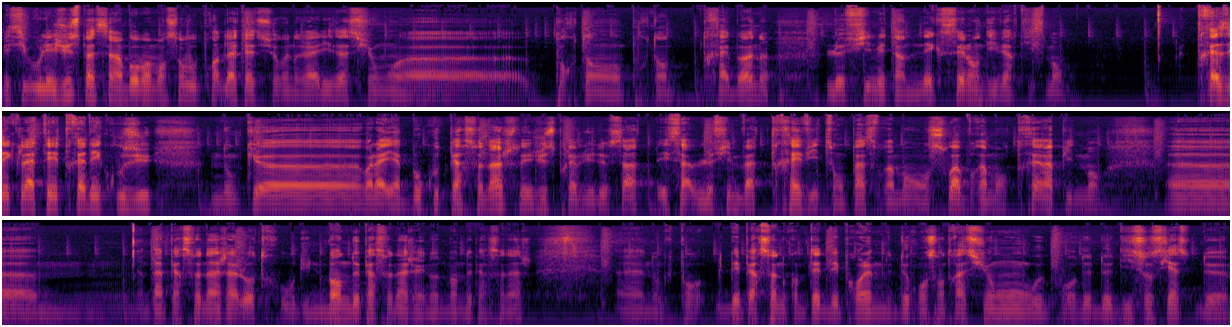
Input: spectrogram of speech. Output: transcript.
Mais si vous voulez juste passer un bon moment sans vous prendre la tête sur une réalisation euh, pourtant, pourtant très bonne, le film est un excellent divertissement. Très éclaté, très décousu. Donc euh, voilà, il y a beaucoup de personnages, soyez juste prévenus de ça. Et ça, le film va très vite, on passe vraiment, on swap vraiment très rapidement euh, d'un personnage à l'autre ou d'une bande de personnages à une autre bande de personnages. Euh, donc pour des personnes qui ont peut-être des problèmes de, concentration ou pour de, de, dissocia- de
